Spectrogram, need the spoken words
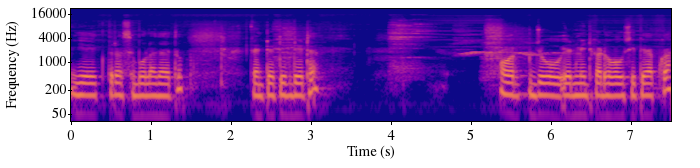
ये एक तरह से बोला जाए तो टेंटेटिव डेट है। और जो एडमिट कार्ड होगा उसी पे आपका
